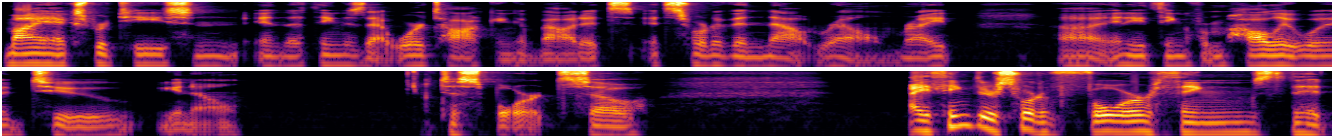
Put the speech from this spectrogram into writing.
my expertise and, and the things that we're talking about, it's it's sort of in that realm, right? Uh, anything from Hollywood to you know to sports. So I think there's sort of four things that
